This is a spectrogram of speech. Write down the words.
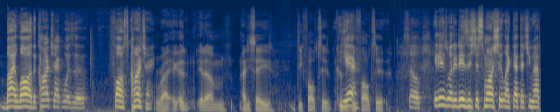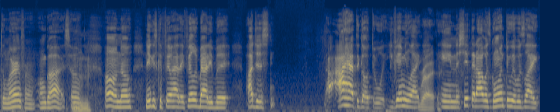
by law, the contract was a false contract. Right. It, it, it, um how do you say defaulted because Yeah. it defaulted. So it is what it is. It's just small shit like that that you have to learn from on God. So mm-hmm. I don't know. Niggas can feel how they feel about it, but I just I I had to go through it. You feel me? Like Right. and the shit that I was going through, it was like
